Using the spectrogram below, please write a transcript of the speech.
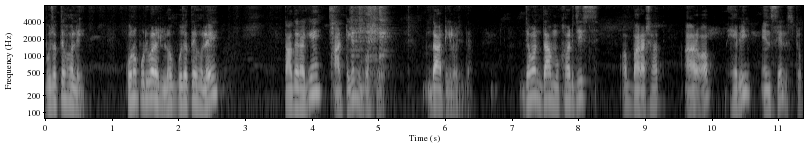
বোঝাতে হলে, কোনো পরিবারের লোক বোঝাতে হলে তাদের আগে আর্টিকেল বসে। দ্য আর্টিকেল বসে দ্য যেমন the Mukherjees of Barasat are of very ancient stock.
